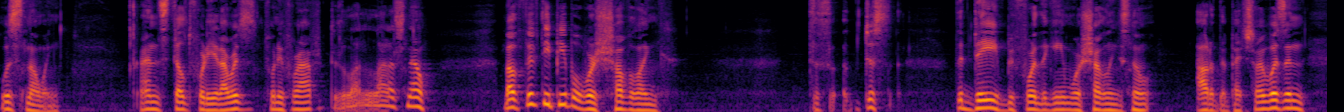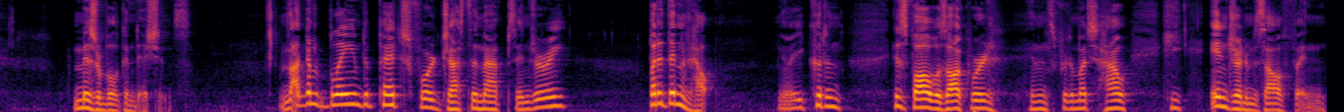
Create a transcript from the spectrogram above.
was snowing. And still 48 hours, 24 hours, there's a lot, a lot of snow. About 50 people were shoveling. Just, just the day before the game were shoveling snow out of the pitch. So it was in miserable conditions. I'm not going to blame the pitch for Justin Mapp's injury, but it didn't help. You know, he couldn't, his fall was awkward, and it's pretty much how he injured himself. And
